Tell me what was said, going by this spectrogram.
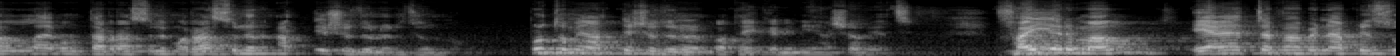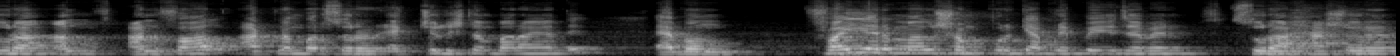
আল্লাহ এবং তার রাসূল এবং রাসূলের আত্মীয় স্বজনের জন্য। প্রথমে আত্মীয় স্বজনের কথা এখানে নিয়ে আসা হয়েছে। ফাইয়ের মাল এই আয়াতটা পাবেন আপনি সুরা আনফাল, আট নম্বর সুরার একচল্লিশ নম্বর আয়াতে এবং ফাইয়ের মাল সম্পর্কে আপনি পেয়ে যাবেন সুরা হাসরের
